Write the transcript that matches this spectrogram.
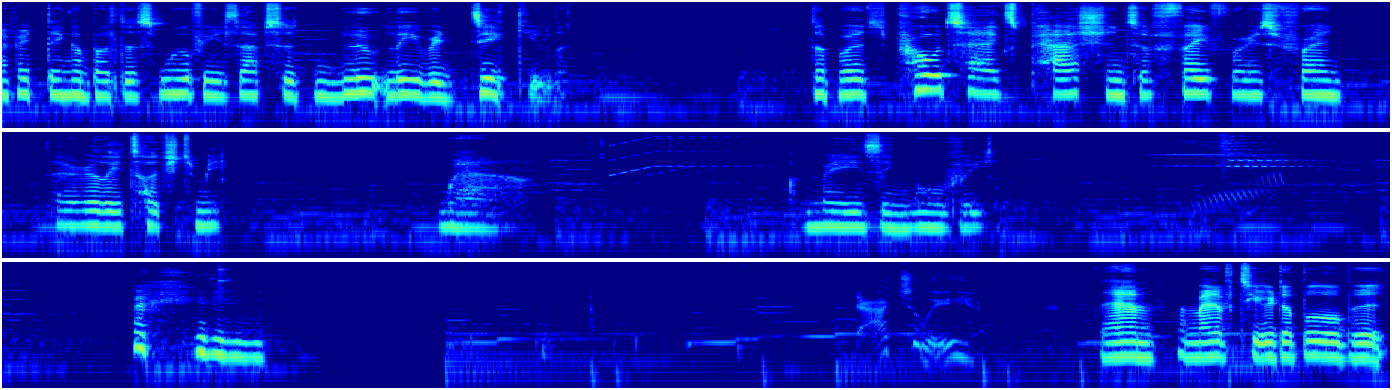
Everything about this movie is absolutely ridiculous. The protag's passion to fight for his friend that really touched me. Wow. Amazing movie. Actually, Damn, I might have teared up a little bit.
